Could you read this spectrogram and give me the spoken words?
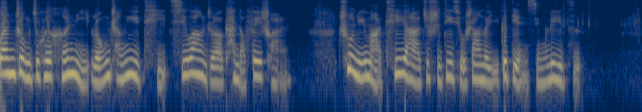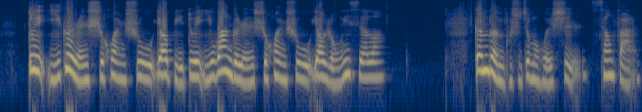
观众就会和你融成一体，期望着看到飞船。处女马提亚就是地球上的一个典型例子。对一个人施幻术，要比对一万个人施幻术要容易些了。根本不是这么回事。相反，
